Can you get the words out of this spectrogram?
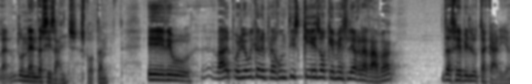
bueno, d'un nen de 6 anys, escolta'm. I diu, va, doncs jo vull que li preguntis què és el que més li agradava de ser bibliotecària.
